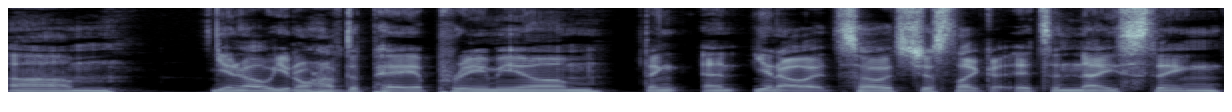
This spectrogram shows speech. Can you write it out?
Um, you know, you don't have to pay a premium thing, and you know, it, so it's just like it's a nice thing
